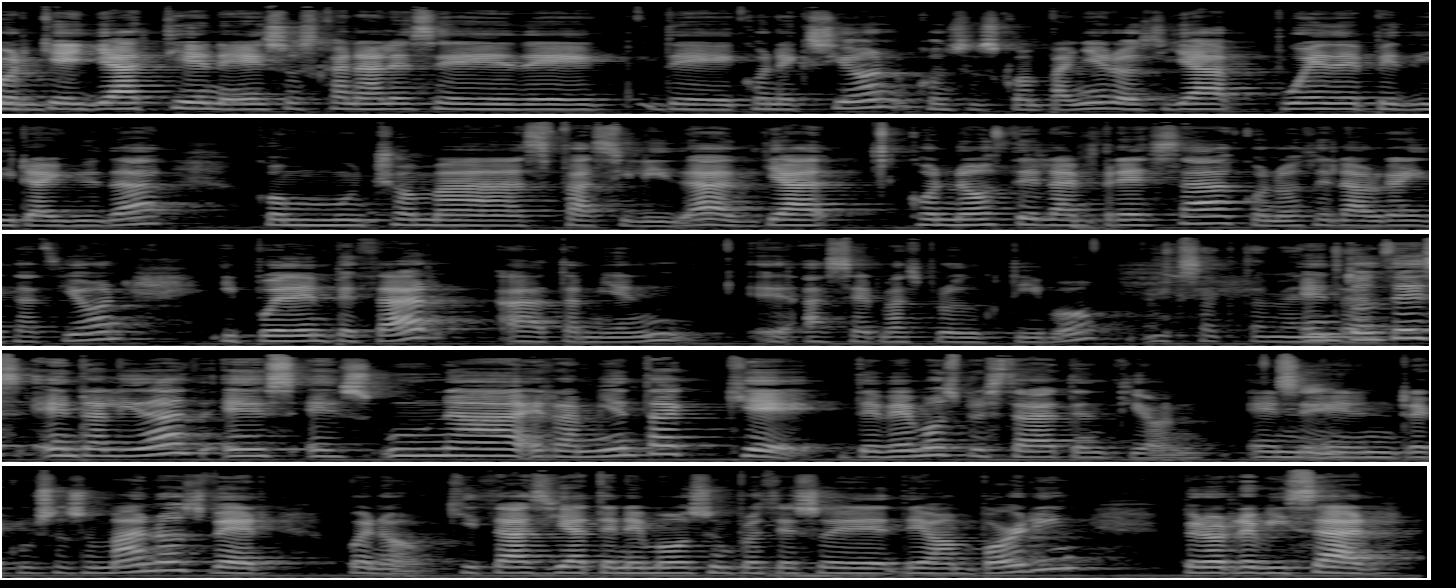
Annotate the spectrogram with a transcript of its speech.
porque ya tiene esos canales de, conexión con sus compañeros, ya puede pedir ayuda con mucho más facilidad, ya conoce la empresa, conoce la organización y puede empezar a también eh, a ser más productivo. Exactamente. Entonces, en realidad es, es una herramienta que debemos prestar atención en, recursos humanos, ver, bueno, quizás ya tenemos un proceso de onboarding, pero revisar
